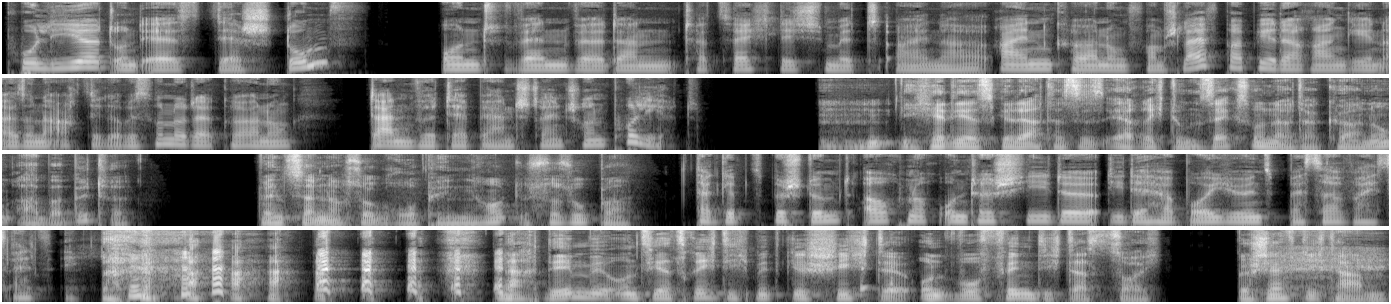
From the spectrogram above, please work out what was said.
poliert und er ist sehr stumpf. Und wenn wir dann tatsächlich mit einer reinen Körnung vom Schleifpapier da rangehen, also eine 80er bis 100er Körnung, dann wird der Bernstein schon poliert. Mhm. Ich hätte jetzt gedacht, das ist eher Richtung 600er Körnung, aber bitte. Wenn es dann noch so grob hinhaut, ist doch super. Da gibt es bestimmt auch noch Unterschiede, die der Herr Boyjöns besser weiß als ich. Nachdem wir uns jetzt richtig mit Geschichte und wo finde ich das Zeug beschäftigt haben,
